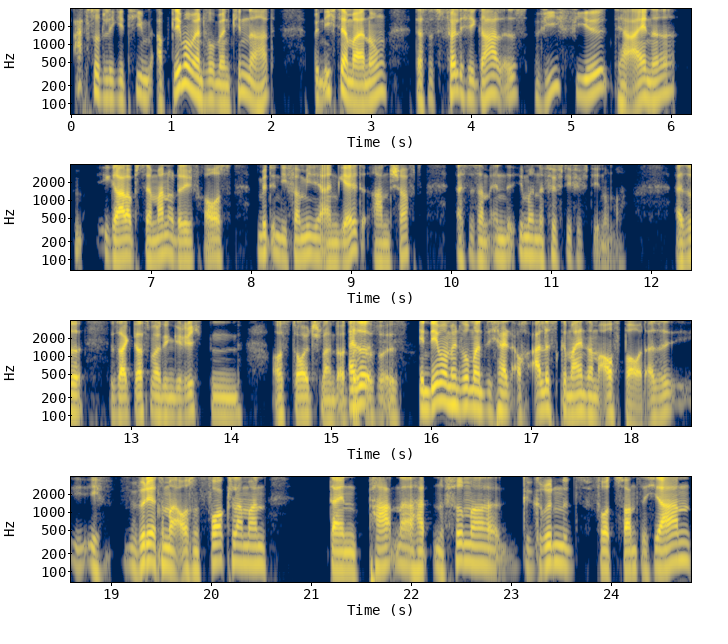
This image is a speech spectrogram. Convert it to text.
absolut legitim. Ab dem Moment, wo man Kinder hat, bin ich der Meinung, dass es völlig egal ist, wie viel der eine, egal ob es der Mann oder die Frau ist, mit in die Familie ein Geld anschafft. Es ist am Ende immer eine 50-50-Nummer. Also Sag das mal den Gerichten aus Deutschland, ob Also- das so ist. in dem Moment, wo man sich halt auch alles gemeinsam aufbaut. Also ich würde jetzt mal außen vor klammern, dein Partner hat eine Firma gegründet vor 20 Jahren,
